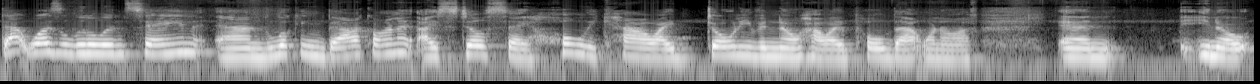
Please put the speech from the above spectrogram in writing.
that was a little insane. And looking back on it, I still say, holy cow, I don't even know how I pulled that one off. And you know,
